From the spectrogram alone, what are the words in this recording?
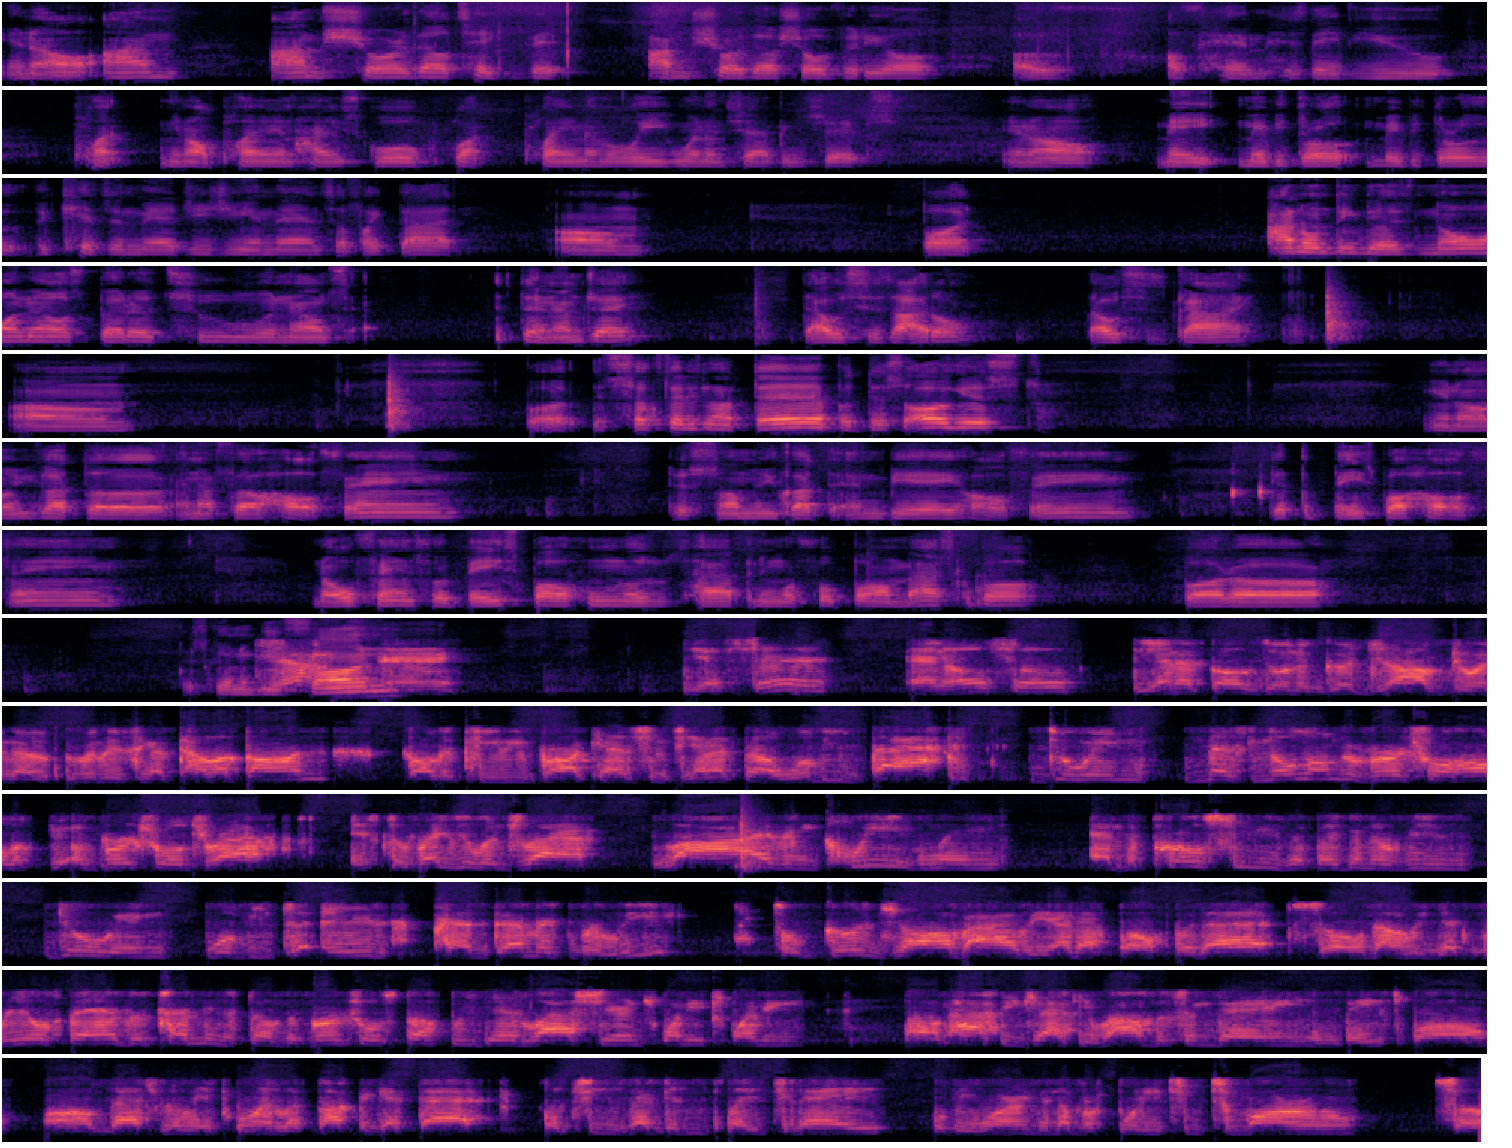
You know, I'm I'm sure they'll take vi- I'm sure they'll show video of of him his debut, play, you know, playing in high school, play, playing in the league, winning championships. You know, may maybe throw maybe throw the kids in there, Gigi in there, and stuff like that. Um, but I don't think there's no one else better to announce than MJ. That was his idol. That was his guy. Um, but it sucks that he's not there. But this August, you know, you got the NFL Hall of Fame. This summer, you got the NBA Hall of Fame. Got the Baseball Hall of Fame. No fans for baseball. Who knows what's happening with football and basketball? But uh, it's gonna be yeah, fun. yes, sir. And also, the NFL is doing a good job doing a releasing a telethon called the TV broadcast since the NFL will be back doing this no longer virtual hall of a virtual draft. It's the regular draft live in Cleveland, and the proceeds that they're going to be doing will be to aid pandemic relief. So good job out of the NFL for that. So now we get real fans attending instead of the virtual stuff we did last year in 2020. Um, happy Jackie Robinson Day in baseball. Um, that's really important. Let's not forget that. So teams that didn't play today will be wearing the number 42 tomorrow. So,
